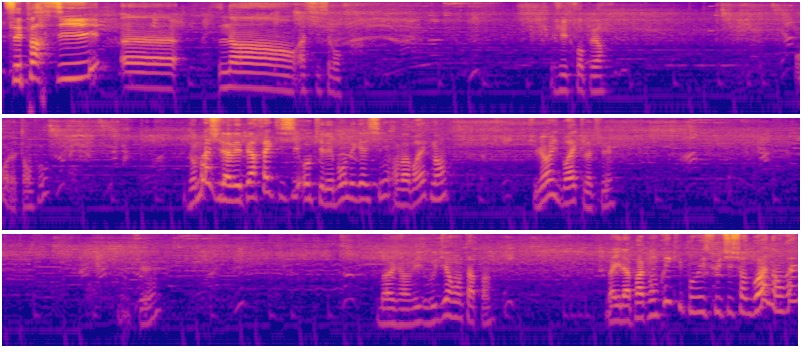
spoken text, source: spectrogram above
c'est parti. Non, ah si, c'est bon. J'ai eu trop peur. Oh, la tempo. Dommage, il avait perfect ici. Ok, les bons dégâts ici. On va break, non J'ai bien envie de break là-dessus. Ok. Bah j'ai envie de vous dire on tape hein. Bah il a pas compris qu'il pouvait switcher sur Gohan en vrai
